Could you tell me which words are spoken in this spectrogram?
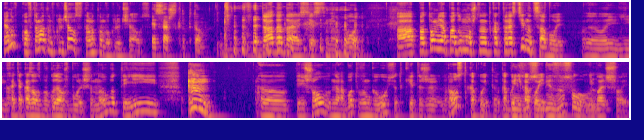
И оно автоматом включалось, автоматом выключалось. SSH скриптом. Да, да, да, естественно. Вот. А потом я подумал, что надо как-то расти над собой. э, хотя, казалось бы, куда уж больше. Ну вот и перешел на работу в МГУ. Все-таки это же рост какой-то, какой-никакой Безусловно. небольшой.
